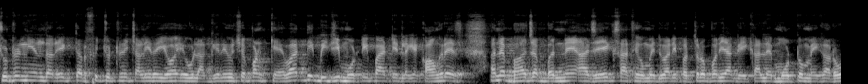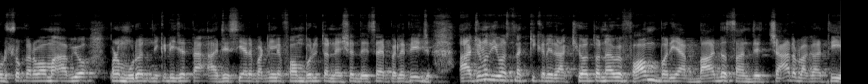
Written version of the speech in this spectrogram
ચૂંટણીની અંદર એક તરફી ચૂંટણી ચાલી રહી હોય એવું લાગી રહ્યું છે. પણ કહેવાતી બીજી મોટી પાર્ટી એટલે કે કોંગ્રેસ અને ભાજપ બંને આજે એક સાથે ઉમેદવારી પત્રો ભર્યા. ગઈકાલે મોટો મેગા રોડ શો કરવામાં આવ્યો. પણ મુહૂર્ત નીકળી જતા આજે સી આર પાટીલે ફોર્મ ભર્યું તો નેશદ દેસાઈ પહેલેથી જ આજનો દિવસ નક્કી કરી રાખ્યો હતો અને હવે ફોર્મ ભર્યા બાદ સાંજે ચાર વાગ્યાથી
